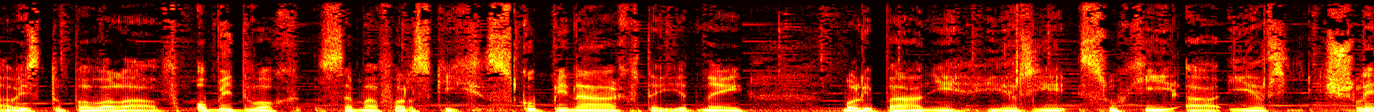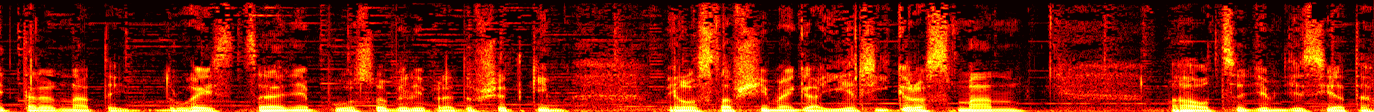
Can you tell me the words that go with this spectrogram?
a vystupovala v obidvoch semaforských skupinách. V tej jednej boli páni Jiří Suchý a Jiří Šlitr. Na tej druhej scéne pôsobili predovšetkým Miloslav Šimek a Jiří Grossman a od 72.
